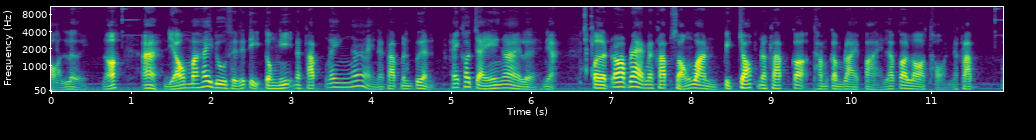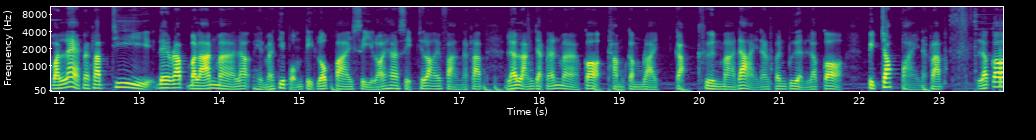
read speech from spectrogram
ถอนเลยเนาะอะเดี๋ยวมาให้ดูสถิติตรงนี้นะครับง่ายๆนะครับเพื่อนๆให้เข้าใจง่ายๆเลยเนี่ยเปิดรอบแรกนะครับ 2 วันปิดจ็อบนะครับก็ทำกำไรไปแล้วก็รอถอนนะครับ วันแรกนะครับที่ได้รับบาลานซ์มาแล้วเห็นไหมที่ผมติดลบไป 450 ที่เล่าให้ฟังนะครับ แล้วหลังจากนั้นมาก็ทำกำไรกลับคืนมาได้นะเพื่อนๆ แล้วก็ปิดจ็อบไปนะครับ แล้วก็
